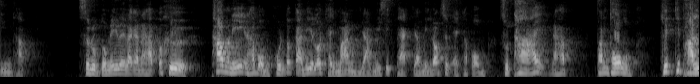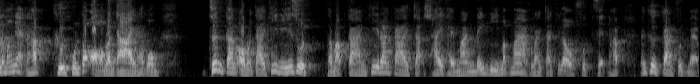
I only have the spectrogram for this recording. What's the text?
ริง ๆ ครับ สรุปตรงนี้เลยแล้วกันนะครับ ก็คือถ้าวันนี้นะครับผมคุณต้องการที่จะลดไขมันอยากมีซิกแพคอยากมีรอบ11ครับผมสุดท้ายนะครับฟันธง คลิปที่พันแล้วมั้งเนี่ยนะครับคือคุณต้องออกกำลังกายนะครับผมซึ่งการออกกำลังกายที่ดีที่สุดสำหรับการที่ร่างกายจะใช้ไขมันได้ดีมากๆ หลังจากที่เราฝึกเสร็จนะครับนั่นคือการฝึกแบบ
